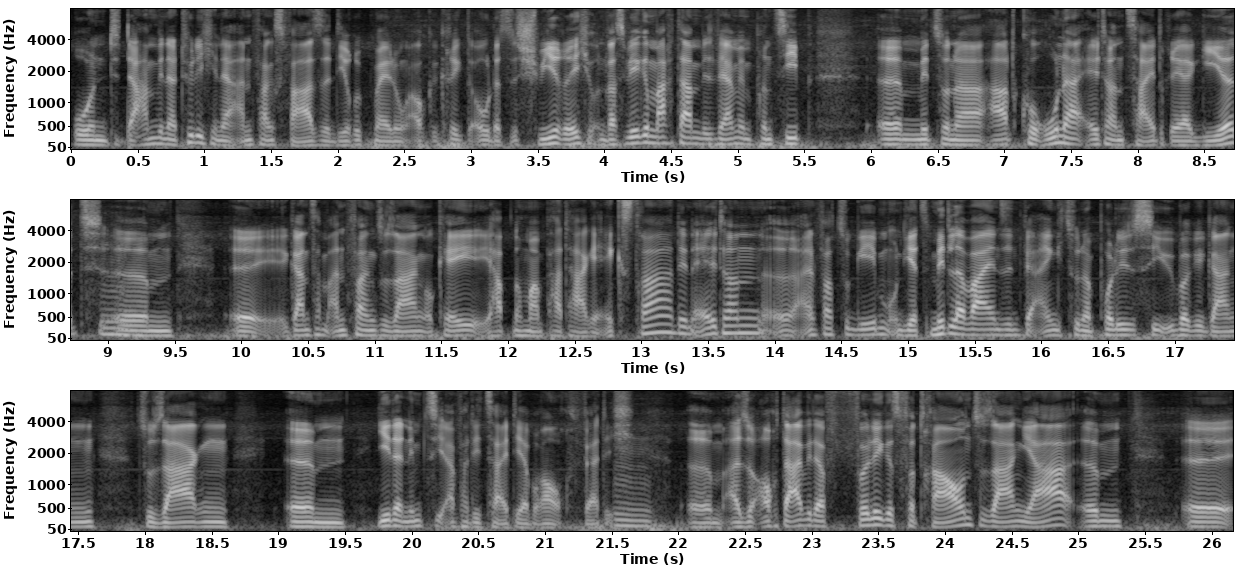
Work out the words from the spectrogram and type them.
Und da haben wir natürlich in der Anfangsphase die Rückmeldung auch gekriegt, oh, das ist schwierig. Und was wir gemacht haben, ist, wir haben im Prinzip äh, mit so einer Art Corona-Elternzeit reagiert. Mhm. Ähm, äh, ganz am Anfang zu sagen, okay, ihr habt noch mal ein paar Tage extra den Eltern äh, einfach zu geben. Und jetzt mittlerweile sind wir eigentlich zu einer Policy übergegangen, zu sagen, ähm, jeder nimmt sich einfach die Zeit, die er braucht. Fertig. Mhm. Ähm, also auch da wieder völliges Vertrauen zu sagen, ja, ähm, äh,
